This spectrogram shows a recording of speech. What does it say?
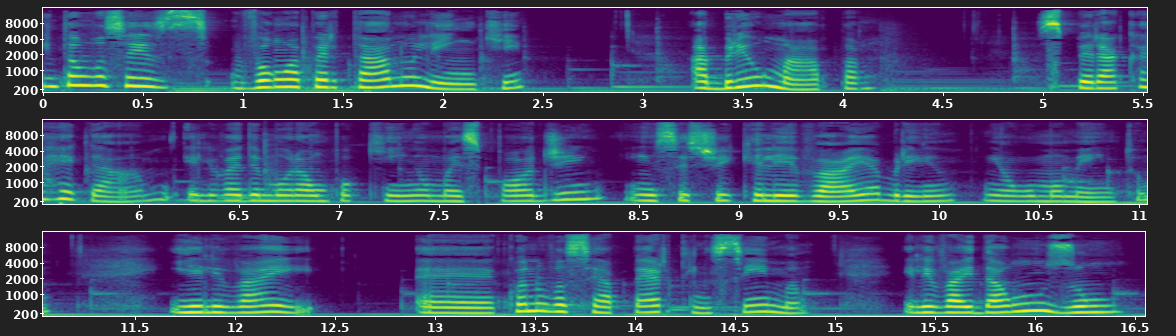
Então vocês vão apertar no link, abrir o mapa, esperar carregar. Ele vai demorar um pouquinho, mas pode insistir que ele vai abrir em algum momento. E ele vai, é, quando você aperta em cima, ele vai dar um zoom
